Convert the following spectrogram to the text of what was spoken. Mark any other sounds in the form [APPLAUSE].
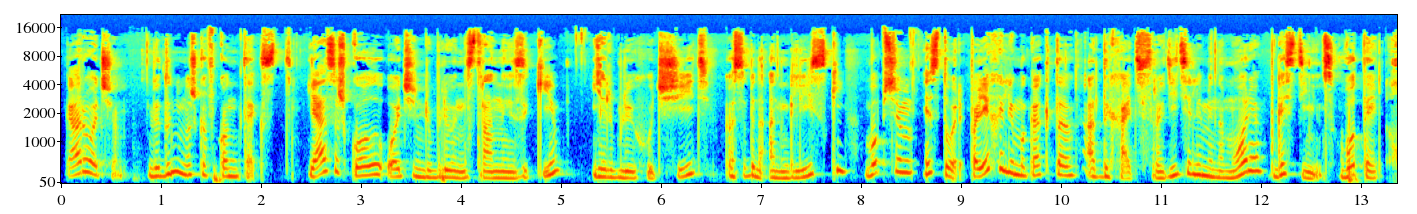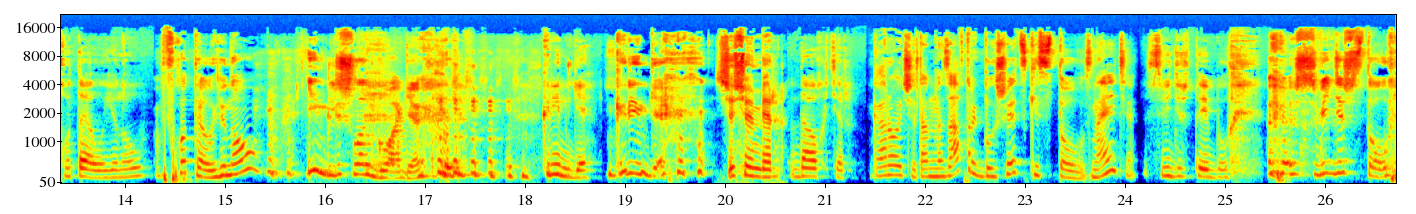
Короче, веду немножко в контекст. Я со школы очень люблю иностранные языки. Я люблю их учить, особенно английский. В общем, история. Поехали мы как-то отдыхать с родителями на море в гостиницу, в отель. Хотел, you know. В хотел, you know? English language. Кринге. Гринге. Сюсюмбер. Даухтер. Короче, там на завтрак был шведский стол, знаете? Свидиш тейбл. Шведиш стол.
